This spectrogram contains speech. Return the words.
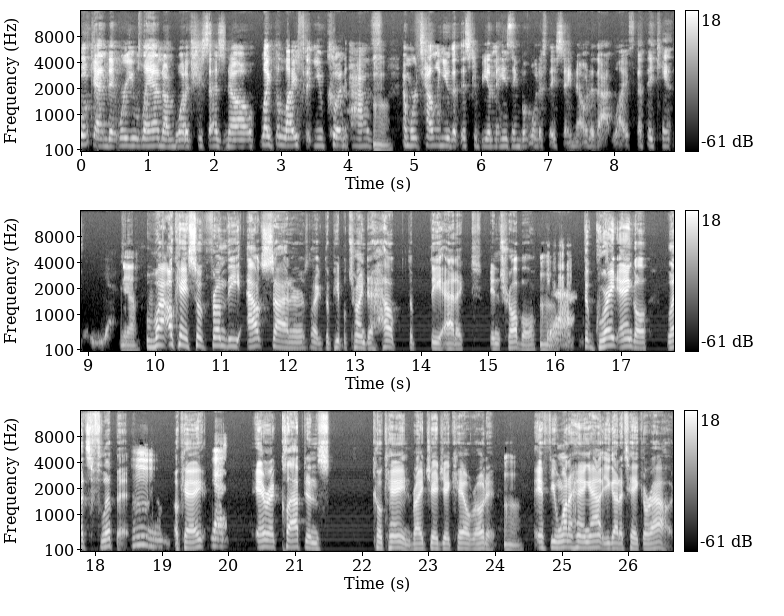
bookend it where you land on what if she says no like the life that you could have Mhm. and we're telling you that this could be amazing but what if they say no to that life that they can't see Yeah. Wow. Okay, so from the outsiders, like the people trying to help the the addict in trouble, Mhm. yeah the great angle. Let's flip it. Mm, Okay, yes Eric Clapton's cocaine, right? J.J. Cale wrote it. Mhm. If you want to hang out, you got to take her out.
